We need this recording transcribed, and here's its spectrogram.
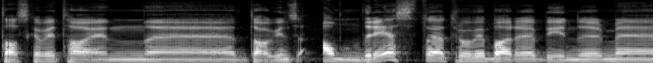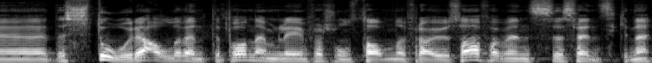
Da skal vi ta inn eh, dagens andre gjest. og Jeg tror vi bare begynner med det store alle venter på, nemlig inflasjonstallene fra USA. For mens svenskene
